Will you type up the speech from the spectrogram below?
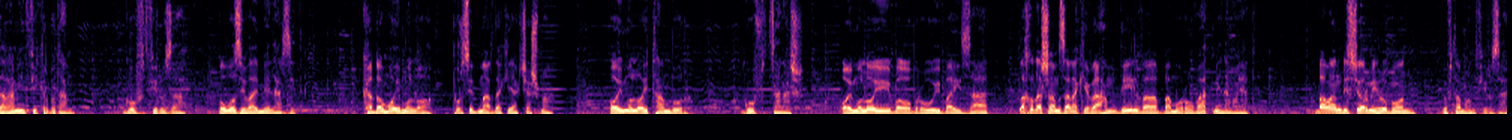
дар ҳамин фикр будам. Гуфт фирӯза овози вай меларзид. Кадом оймулло пурсид мардаки якчашма оймуллои тамбур гуфт занаш. Оймуллои ба обрӯй ба иззат ва худашам занаки раҳмдил ва ба муроват менамояд. Ба ман бисьёр меҳрубон гуфтамон фирӯза.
